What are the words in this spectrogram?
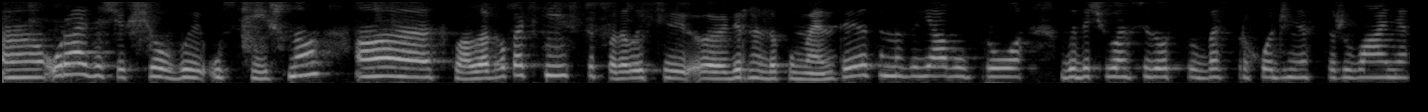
Е, У разі, ж, якщо ви успішно е, склали адвокатський іспит, подали всі е, вірні документи, саме заяву про видачу вам свідоцтва без проходження стажування,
